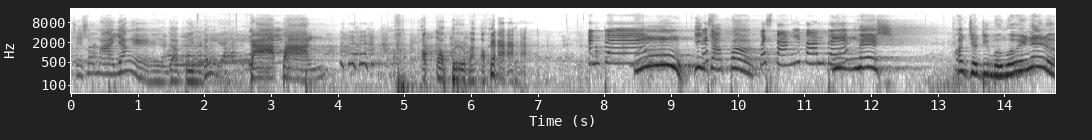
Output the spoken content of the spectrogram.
Sesuk mayang e, enggak binteng. Kapan? Oktober, Pak. Oktober. Entet, Hmm, iki sapa? wis tangi to entet. Wis. Aja dimbombo ngene lho.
